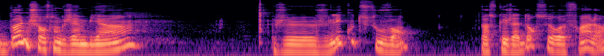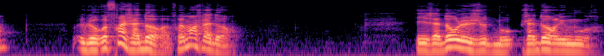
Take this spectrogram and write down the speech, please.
bonne chanson que j'aime bien. Je, je l'écoute souvent parce que j'adore ce refrain là. Le refrain, j'adore, hein, vraiment je l'adore. Et j'adore le jeu de mots, j'adore l'humour.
